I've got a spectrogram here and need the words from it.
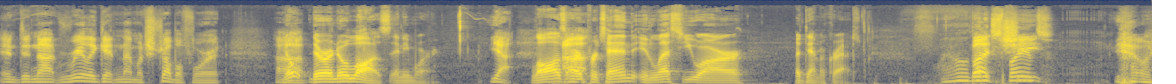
and did not really get in that much trouble for it. Uh, nope, there are no laws anymore. Yeah, Laws are Uh, pretend unless you are a Democrat. Well, that But explains. Yeah.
